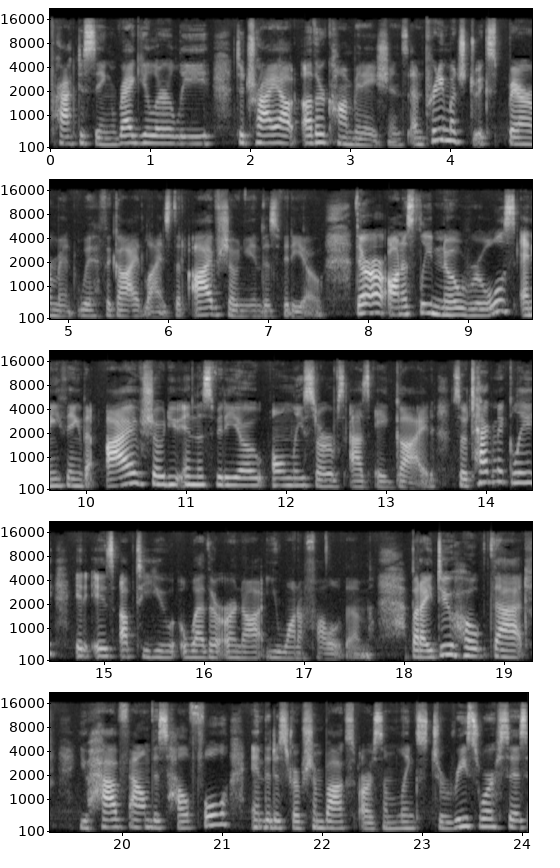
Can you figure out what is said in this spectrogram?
practicing regularly to try out other combinations and pretty much to experiment with the guidelines that I've shown you in this video. There are honestly no rules. Anything that I've showed you in this video only serves as a guide. So technically, it is up to you whether or not you want to follow them. But I do hope that you have found this helpful. In the description box are some links to resources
